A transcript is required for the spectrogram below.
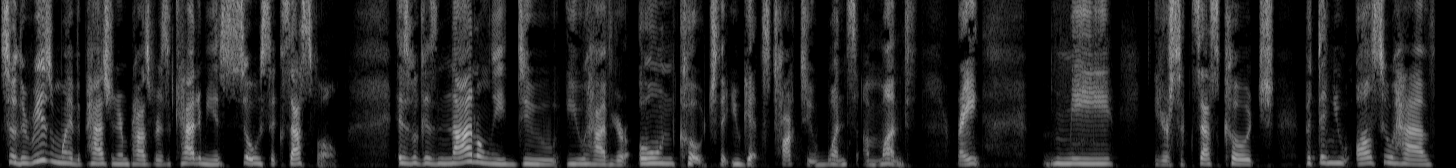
So the reason why the passion and prosperous academy is so successful is because not only do you have your own coach that you get to talk to once a month right? Me your success coach but then you also have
